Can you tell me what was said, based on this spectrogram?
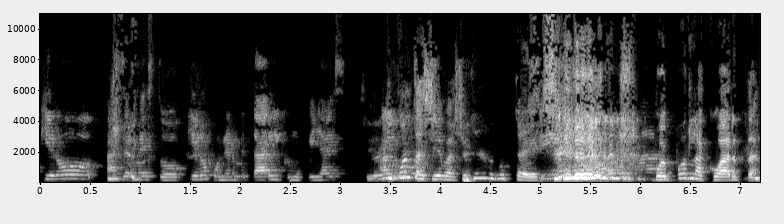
quiero hacerme esto, quiero ponerme tal, y como que ya es. ¿Y cuántas llevas? Yo ya llevo tres. Sí, Voy por la cuarta.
